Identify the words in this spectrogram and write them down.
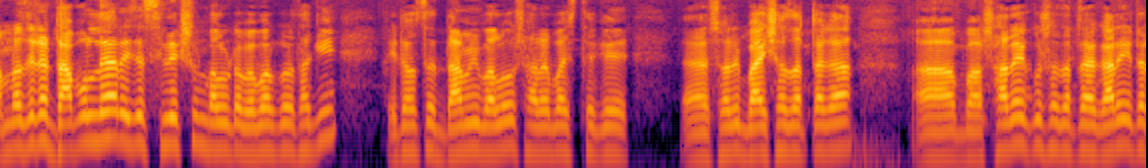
আমরা যেটা ডাবল লেয়ার এই যে সিলেকশন বালুটা ব্যবহার করে থাকি, এটা হচ্ছে দামি বালু, সাড়ে বাইশ থেকে সরি বাইশ হাজার টাকা বা সাড়ে একুশ হাজার টাকা গাড়ি, এটা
